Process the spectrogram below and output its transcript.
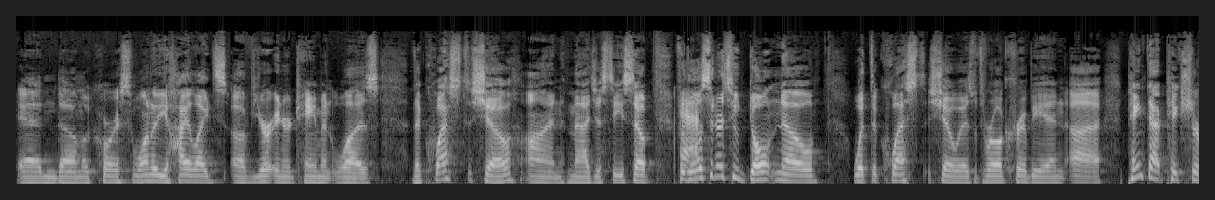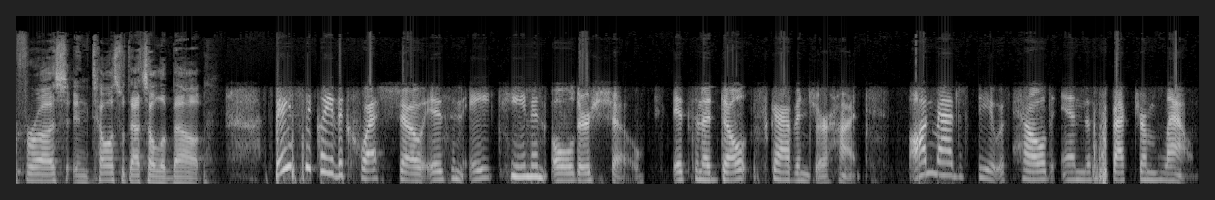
And um, of course, one of the highlights of your entertainment was the Quest show on Majesty. So, for the listeners who don't know what the Quest show is with Royal Caribbean, uh, paint that picture for us and tell us what that's all about. Basically, the Quest show is an 18 and older show. It's an adult scavenger hunt. On Majesty, it was held in the Spectrum Lounge.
